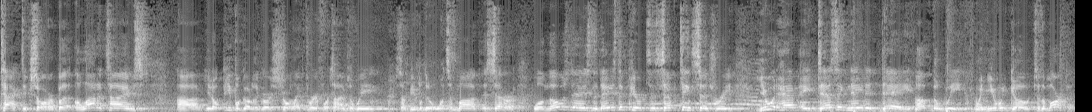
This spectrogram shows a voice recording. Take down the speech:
tactics are, but a lot of times, uh, you know, people go to the grocery store like three or four times a week. Some people do it once a month, etc. Well, in those days, in the days of the Puritans, 17th century, you would have a designated day of the week when you would go to the market.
